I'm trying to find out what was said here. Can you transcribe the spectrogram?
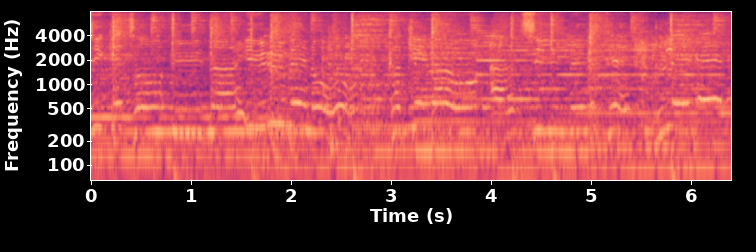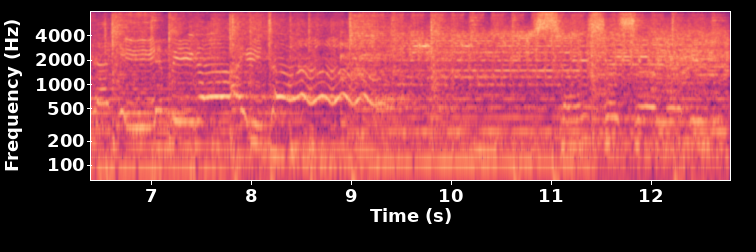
じけそうな夢のかけらを集めてくれた君がいた。さささやき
